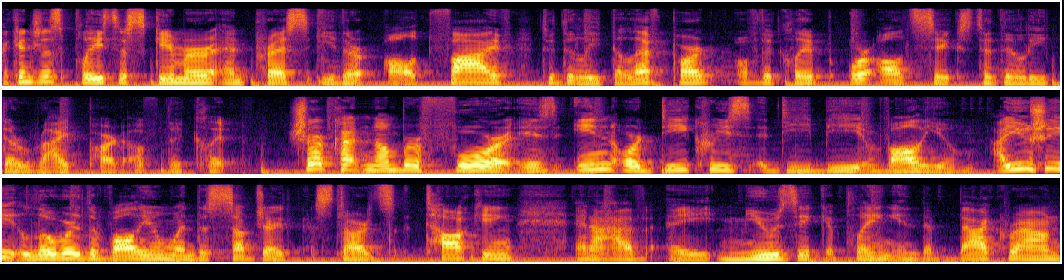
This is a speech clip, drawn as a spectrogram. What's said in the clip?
I can just place the skimmer and press either Alt 5 to delete the left part of the clip or Alt 6 to delete the right part of the clip. Shortcut number four is in or decrease dB volume. I usually lower the volume when the subject starts talking and I have a music playing in the background.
